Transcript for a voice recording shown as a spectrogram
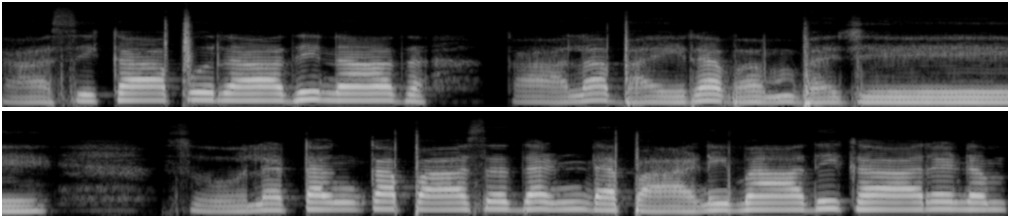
కాశికాపురాధినాథ కాలభైరవం భజే. సోలటంకపాసదండపాణిమాదికారణం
